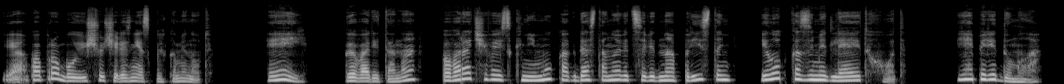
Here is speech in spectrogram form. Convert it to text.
«Я попробую еще через несколько минут». «Эй», — говорит она, поворачиваясь к нему, когда становится видна пристань, и лодка замедляет ход. «Я передумала».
